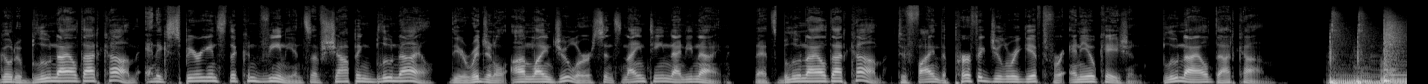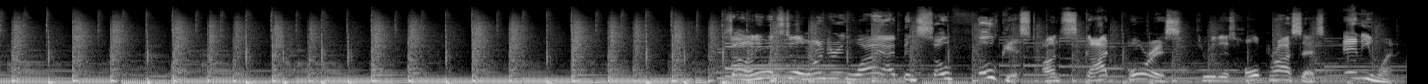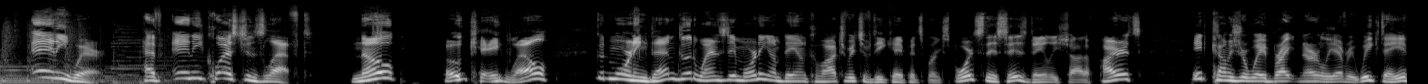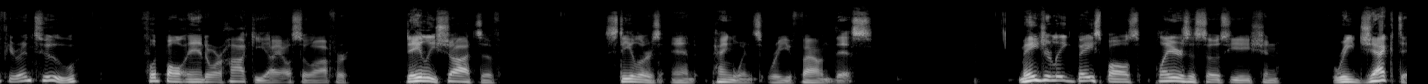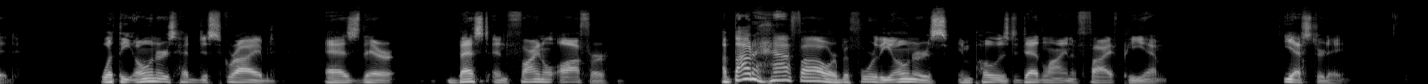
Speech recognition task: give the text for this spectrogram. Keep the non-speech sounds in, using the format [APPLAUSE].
Go to BlueNile.com and experience the convenience of shopping Blue Nile, the original online jeweler since 1999. That's BlueNile.com to find the perfect jewelry gift for any occasion. BlueNile.com. So, anyone still wondering why I've been so focused on Scott Boras through this whole process? Anyone, anywhere, have any questions left? Nope. Okay, well, good morning then. Good Wednesday morning. I'm Dan Kovacevic of DK Pittsburgh Sports. This is Daily Shot of Pirates. It comes your way bright and early every weekday if you're into football and or hockey. I also offer daily shots of Steelers and Penguins where you found this. Major League Baseball's Players Association rejected what the owners had described as their best and final offer about a half hour before the owners imposed deadline of 5 p.m. yesterday.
